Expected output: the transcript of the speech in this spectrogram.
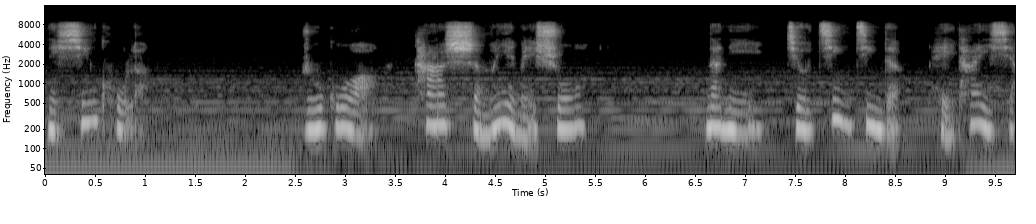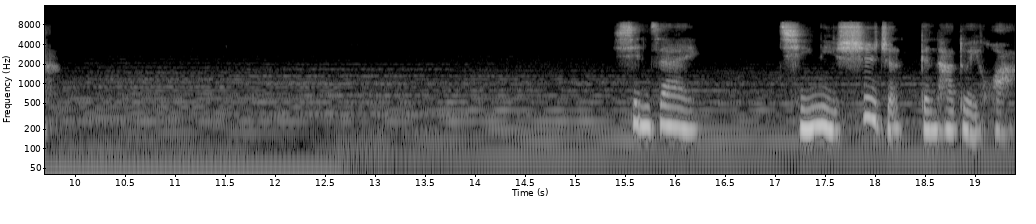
你辛苦了。”如果他什么也没说，那你就静静的陪他一下。现在，请你试着跟他对话。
